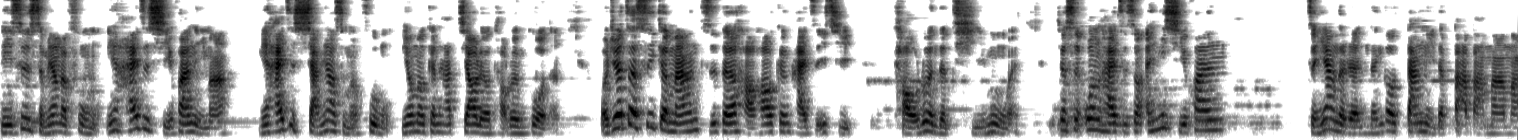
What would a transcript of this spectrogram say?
你是什么样的父母？你孩子喜欢你吗？你孩子想要什么父母？你有没有跟他交流讨论过呢？我觉得这是一个蛮值得好好跟孩子一起。讨论的题目，哎，就是问孩子说，哎，你喜欢怎样的人能够当你的爸爸妈妈？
